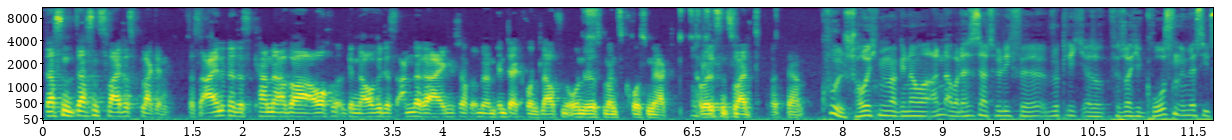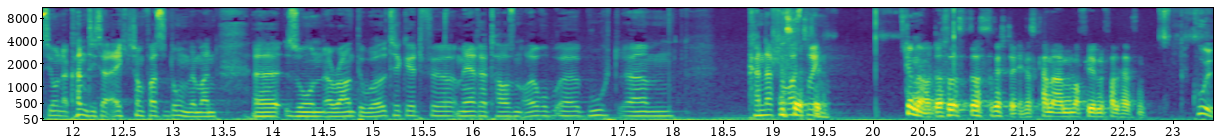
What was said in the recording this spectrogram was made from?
Das ist, das ist ein zweites Plugin. Das eine, das kann aber auch genau wie das andere eigentlich auch immer im Hintergrund laufen, ohne dass man es groß merkt. Okay. Aber das ist ein zweites Plugin, ja. Cool, schaue ich mir mal genauer an. Aber das ist natürlich für wirklich, also für solche großen Investitionen, da kann sich ja echt schon fast lohnen, wenn man äh, so ein Around-the-World-Ticket für mehrere tausend Euro äh, bucht, ähm, kann das schon das was bringen. Genau, das ist, das ist richtig. Das kann einem auf jeden Fall helfen. Cool.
